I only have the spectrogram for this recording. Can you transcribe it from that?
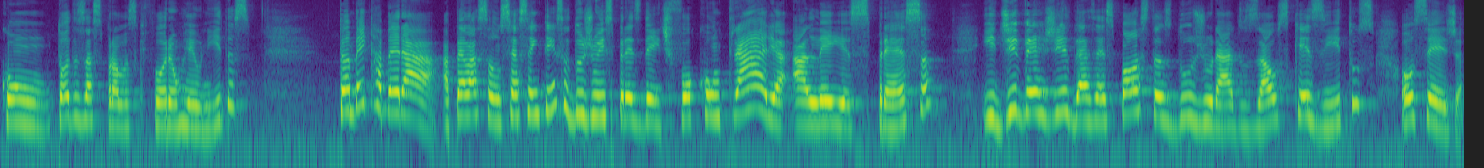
com todas as provas que foram reunidas, também caberá apelação se a sentença do juiz presidente for contrária à lei expressa e divergir das respostas dos jurados aos quesitos, ou seja,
